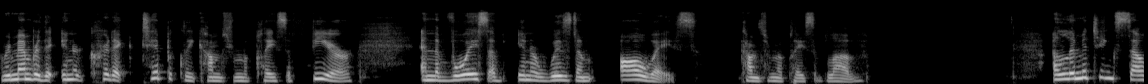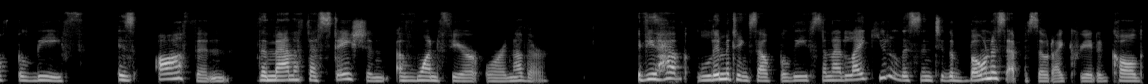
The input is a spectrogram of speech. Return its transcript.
Remember, the inner critic typically comes from a place of fear, and the voice of inner wisdom always comes from a place of love. A limiting self belief is often the manifestation of one fear or another. If you have limiting self beliefs, then I'd like you to listen to the bonus episode I created called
